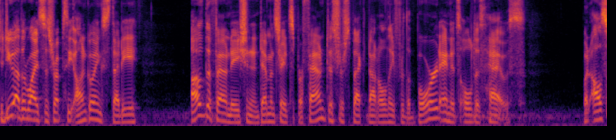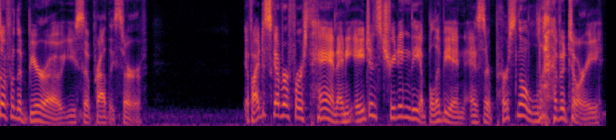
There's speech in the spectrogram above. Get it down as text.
To do otherwise disrupts the ongoing study of the Foundation and demonstrates profound disrespect not only for the board and its oldest house, but also for the Bureau you so proudly serve. If I discover firsthand any agents treating the Oblivion as their personal lavatory,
